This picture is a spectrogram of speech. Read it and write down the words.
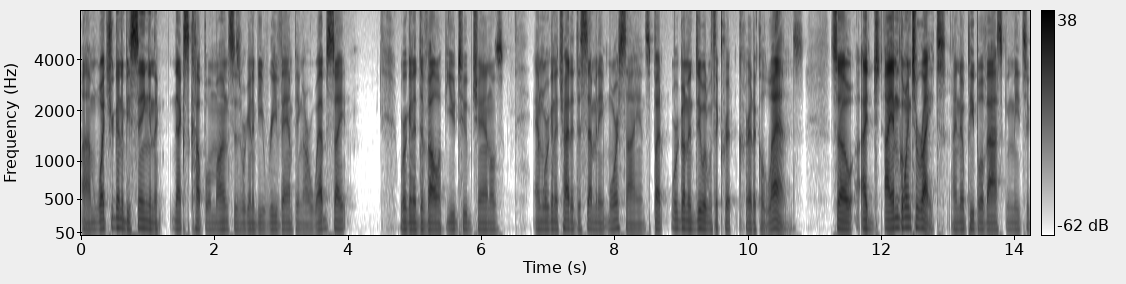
Um, what you're going to be seeing in the next couple months is we're going to be revamping our website. We're going to develop YouTube channels and we're going to try to disseminate more science, but we're going to do it with a crit- critical lens. So I, I am going to write. I know people have asking me to,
